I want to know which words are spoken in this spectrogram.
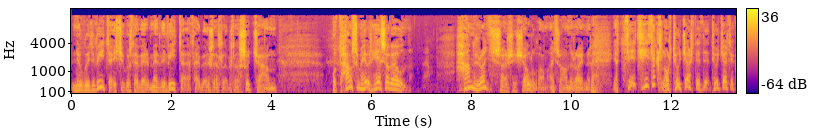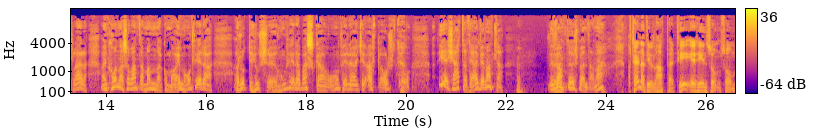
nu vi vita ikke hvordan det er, men vi vita at han vil suttje han. Og han som hever hesa vånen, han rønsar seg sjølvan, eins og han røyner. Ja, det er klart, du gjerst det, du gjerst det klara. En kona som vant av mannen å komme heim, hun fyrir a rutte huset, hun fyrir a vaska, hun fyrir a gjøre alt klart. Jeg er ikke hatt av det, vi vantla. Vi vantla husbøndana. Ja Alternativet hatt her, det er hin som, som,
